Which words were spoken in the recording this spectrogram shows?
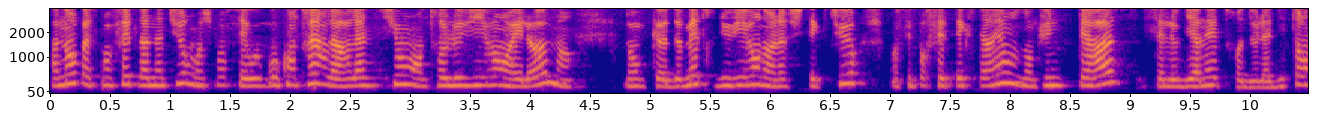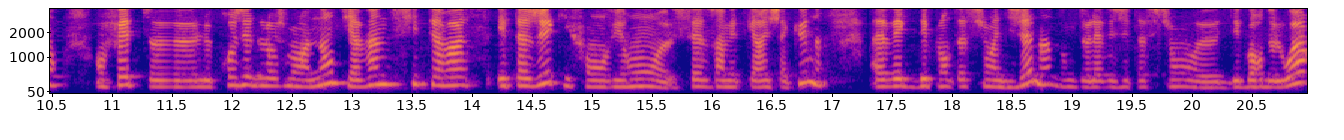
Ah non, parce qu'en fait la nature, moi je pense c'est au contraire la relation entre le vivant et l'homme donc euh, de mettre du vivant dans l'architecture. Bon, c'est pour cette expérience. Donc une terrasse, c'est le bien-être de l'habitant. En fait, euh, le projet de logement à Nantes, il y a 26 terrasses étagées qui font environ 16-20 euh, mètres carrés chacune, avec des plantations indigènes, hein, donc de la végétation des bords de Loire.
